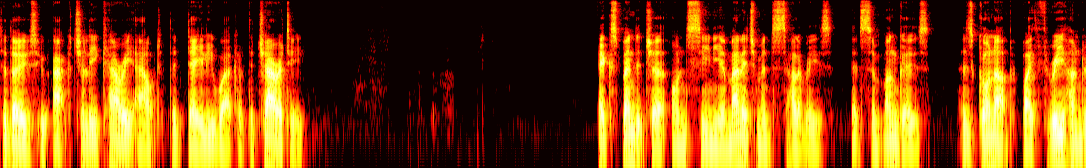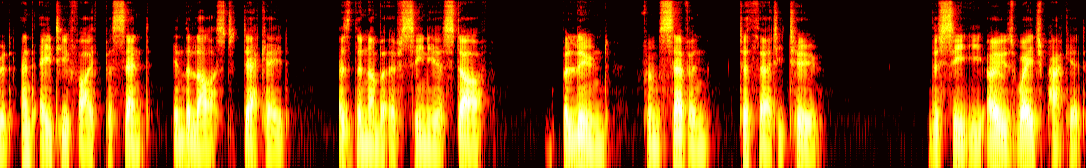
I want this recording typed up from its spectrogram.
to those who actually carry out the daily work of the charity. Expenditure on senior management salaries at St Mungo's has gone up by 385% in the last decade as the number of senior staff ballooned from 7 to 32. The CEO's wage packet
